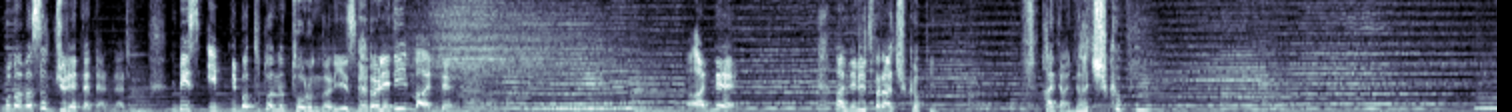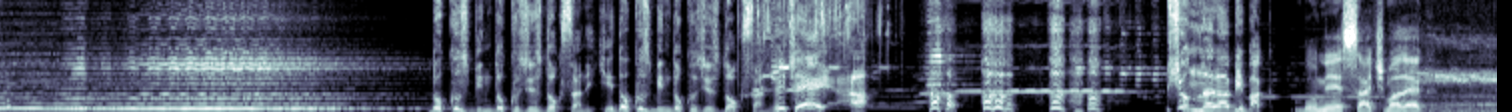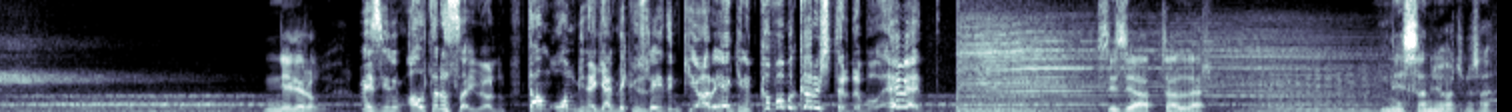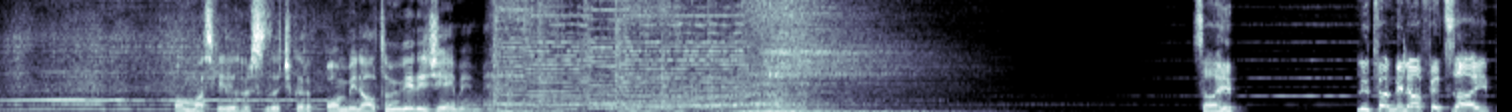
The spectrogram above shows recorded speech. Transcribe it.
Buna nasıl cüret ederler? Biz İbni Batuta'nın torunlarıyız. Öyle değil mi anne? Anne. Anne lütfen aç şu kapıyı. Hadi anne aç şu kapıyı. Dokuz bin dokuz yüz doksan iki, dokuz bin dokuz yüz doksan üç. Hey! ah! Şunlara bir bak. Bu ne saçmalık? Neler oluyor? Vezirim altını sayıyordum. Tam on bine gelmek üzereydim ki araya girip kafamı karıştırdı bu. Evet. Sizi aptallar. Ne sanıyordunuz ha? On maskeli hırsızı çıkarıp on bin altın vereceğimi mi? Sahip. Lütfen beni affet sahip.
